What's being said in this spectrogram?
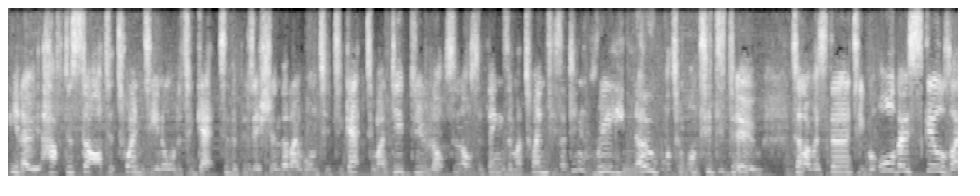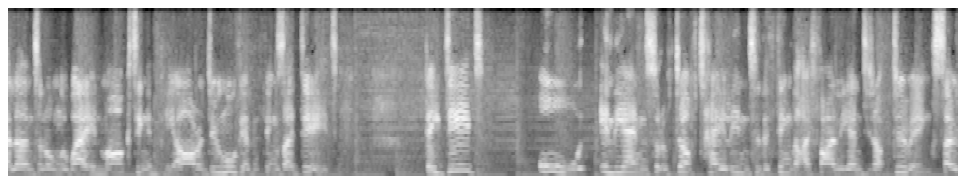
you know, have to start at 20 in order to get to the position that I wanted to get to. I did do lots and lots of things in my 20s. I didn't really know what I wanted to do till I was 30, but all those skills I learned along the way in marketing and PR and doing all the other things I did, they did all in the end sort of dovetail into the thing that I finally ended up doing. So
